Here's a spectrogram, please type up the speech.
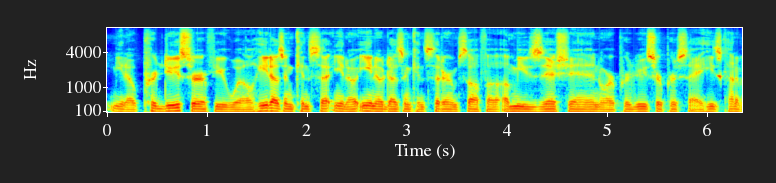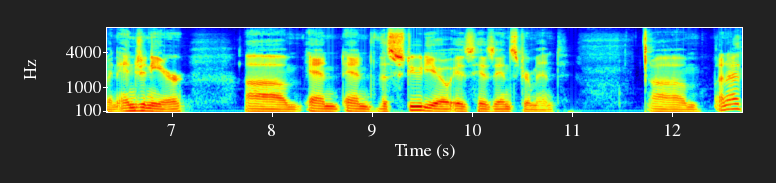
you know, producer, if you will. He doesn't consider, you know, Eno doesn't consider himself a, a musician or a producer per se. He's kind of an engineer, um, and and the studio is his instrument. Um, and I,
